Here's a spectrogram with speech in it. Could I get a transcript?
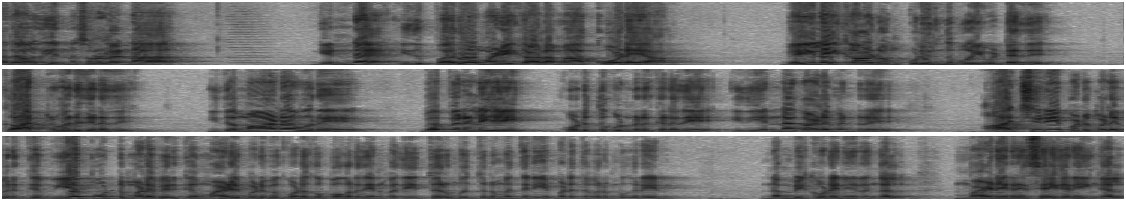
அதாவது என்ன சொல்லலாம்னா என்ன இது பருவமழை காலமா கோடையா? வெயிலை காணும் குளிர்ந்து போய்விட்டது காற்று வருகிறது. இதமான ஒரு வெப்பநிலையை கொடுத்து கொண்டிருக்கிறதே இது என்ன காலம் என்று ஆச்சரியப்படும் அளவிற்கு வியப்பூட்டும் அளவிற்கு மழைப்பொழிவு கொடுக்க போகிறது என்பதை திரும்ப திரும்ப தெரியப்படுத்த விரும்புகிறேன். நம்பிக்கையுடன் இருங்கள் மழைநீரை சேகரியுங்கள்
